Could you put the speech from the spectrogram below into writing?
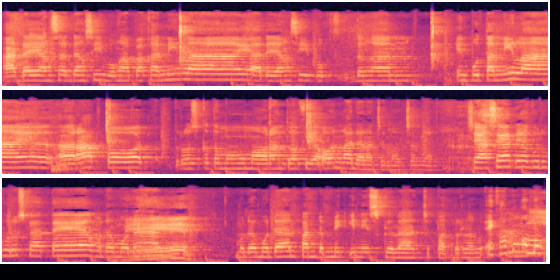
ada yang sedang sibuk ngapakan nilai ada yang sibuk dengan inputan nilai eh, rapot terus ketemu sama orang tua via online dan macam-macamnya sehat-sehat ya guru-guru skatel mudah-mudahan. Mudah-mudahan pandemik ini segala cepat berlalu. Eh kamu ngomong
